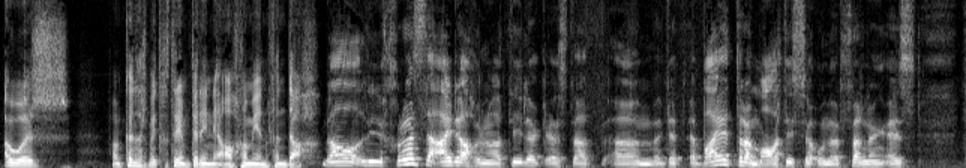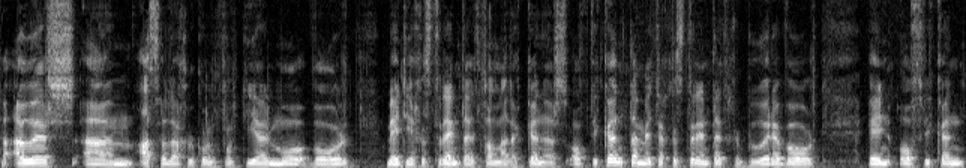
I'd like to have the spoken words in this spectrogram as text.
ouers van kinders met gestremthede in die algemeen vandag? Wel, die grootste uitdaging natuurlik is dat ehm um, dit 'n baie traumatiese ondervinding is vir ouers um as hulle gekonfronteer word met die gestremdheid van hulle kinders of die kind dan met 'n gestremdheid gebore word en of die kind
